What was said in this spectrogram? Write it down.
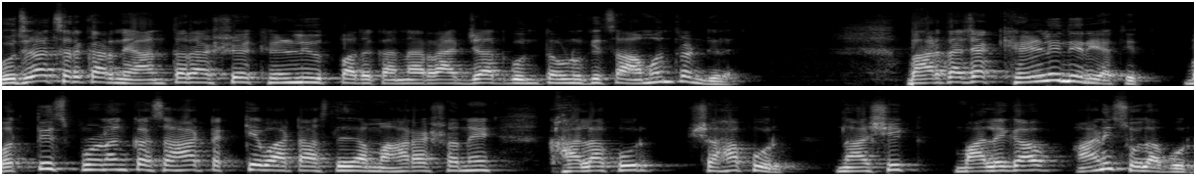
गुजरात सरकारने आंतरराष्ट्रीय खेळणी उत्पादकांना राज्यात गुंतवणुकीचं आमंत्रण दिलंय. भारताच्या खेळणी निर्यातीत बत्तीस पूर्णांक सहा टक्के वाटा असलेल्या महाराष्ट्राने खालापूर शहापूर नाशिक मालेगाव आणि सोलापूर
